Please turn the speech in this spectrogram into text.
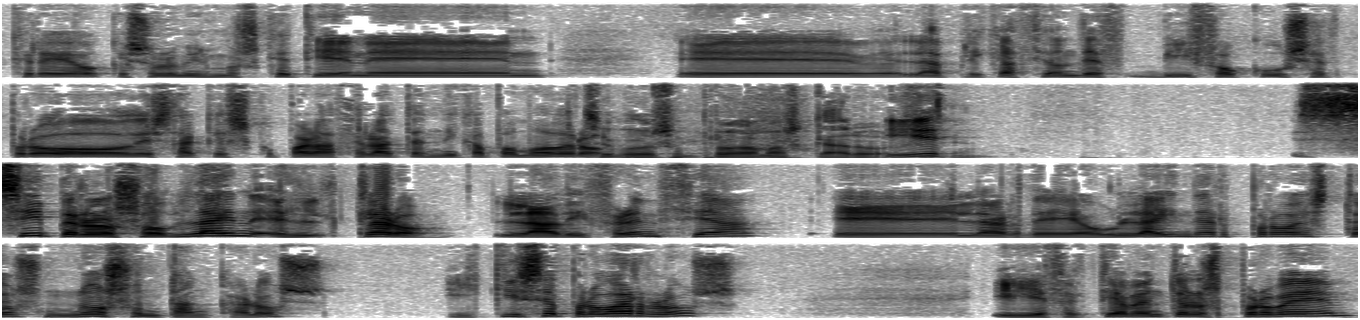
creo, que son los mismos que tienen eh, la aplicación de Bfocused Pro, de esta que es para hacer la técnica Pomodoro. Sí, porque son programas caros. Y ¿eh? Sí, pero los Outliner, el- claro, la diferencia, eh, las de Outliner Pro estos no son tan caros. Y quise probarlos y efectivamente los probé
